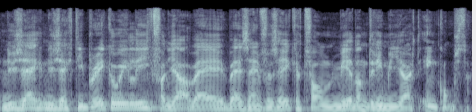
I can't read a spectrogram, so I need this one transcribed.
nu, zegt, nu zegt die Breakaway League van ja, wij, wij zijn verzekerd van meer dan 3 miljard inkomsten.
